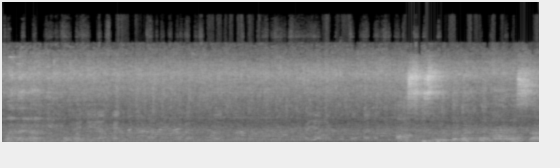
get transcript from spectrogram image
Ipanalangin mo kami. Ang susunod naman po karosa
